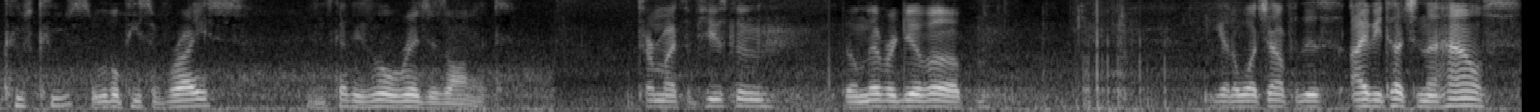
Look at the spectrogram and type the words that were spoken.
couscous, a little piece of rice, and it's got these little ridges on it. The termites of Houston, they'll never give up. You gotta watch out for this ivy touching the house.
